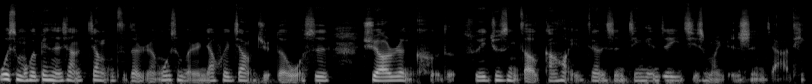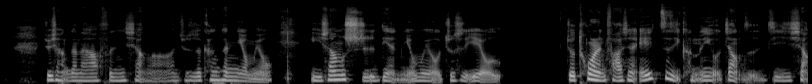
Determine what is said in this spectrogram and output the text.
为什么会变成像这样子的人？为什么人家会这样觉得我是需要认可的？所以就是你知道，刚好也诞生今天这一期什么原生家庭，就想跟大家分享啊，就是看看你有没有以上十点，你有没有就是也有。就突然发现，哎，自己可能有这样子的迹象，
